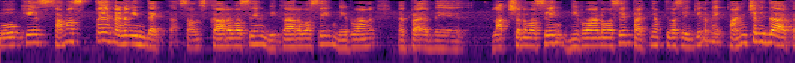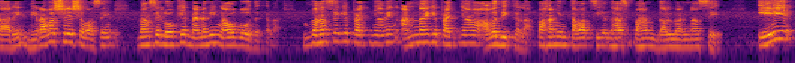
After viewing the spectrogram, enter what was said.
ලෝකයේ සමස්ත මනවින් දැක්කා. සංස්කාර වශයෙන්, විකාර වශයෙන්, නිර්වාණ මේ ලක්ෂණ වශයෙන් නිර්වාණ වශයෙන් ප්‍රඥප්ති වශයෙන් කියන මේ පංචවිධ ආකාරයෙන් නිර්වශේෂ වශයෙන් උන්වහන්සේ ලෝකයේ මනවින් අවබෝධ කළා. උන්වහන්සේගේ ප්‍රඥාවෙන් අන් අයගේ ප්‍රඥාව අවදි කළා. පහනින් තවත් 10000 පහන් දල්වන්නාසේ. ඒ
